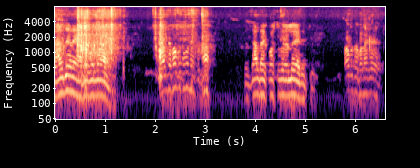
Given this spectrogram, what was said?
জাল দে না হাবা করবা জালটা কষ্ট করে লই আই দিতে সব সবাই এক মন মন হানি হতে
